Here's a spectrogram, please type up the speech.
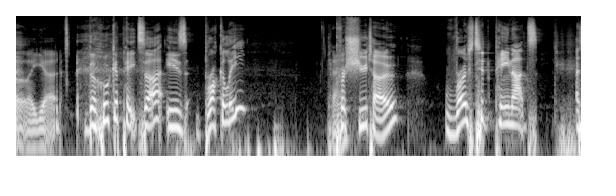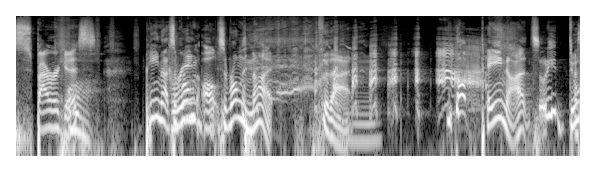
oh my god. The hooker pizza is broccoli, Okay. prosciutto, roasted peanuts, asparagus. Oh. Peanuts. Green Green. ol- it's the wrong nut for that. Not peanuts. What are you doing?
